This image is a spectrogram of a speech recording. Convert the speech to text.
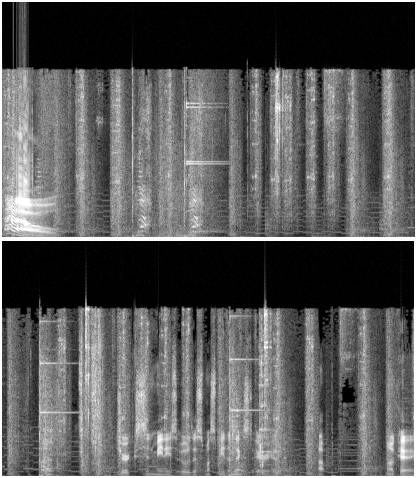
Ow! Jerks and meanies. Oh, this must be the next area. Up. Okay.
